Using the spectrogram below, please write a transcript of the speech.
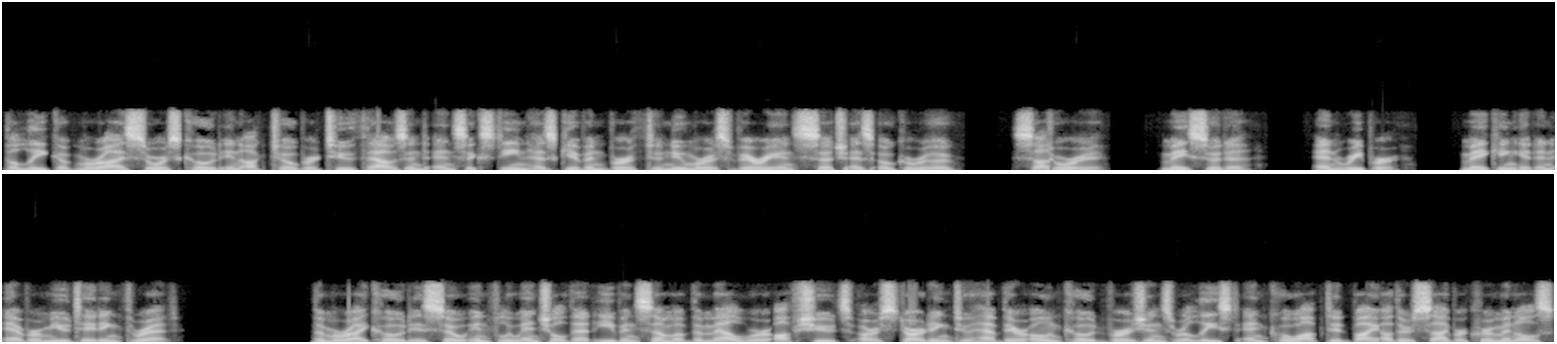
the leak of Mirai's source code in October 2016 has given birth to numerous variants such as Okiru, Satori, Masuta, and Reaper, making it an ever-mutating threat. The Mirai code is so influential that even some of the malware offshoots are starting to have their own code versions released and co-opted by other cybercriminals,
